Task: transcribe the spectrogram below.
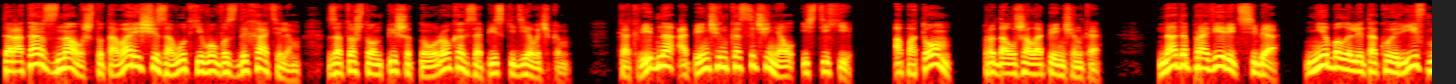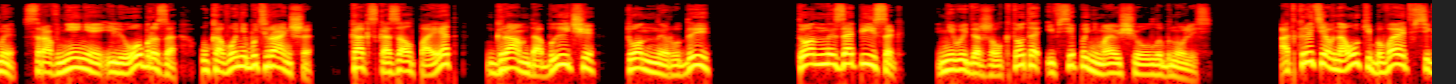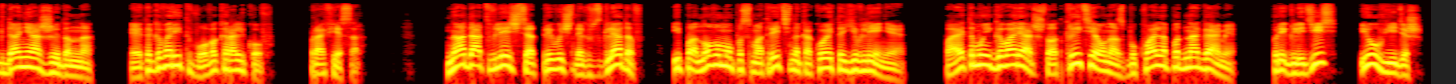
Таратар знал, что товарищи зовут его воздыхателем за то, что он пишет на уроках записки девочкам. Как видно, Опенченко сочинял и стихи. А потом, продолжал Опенченко, надо проверить себя, не было ли такой рифмы, сравнения или образа у кого-нибудь раньше. Как сказал поэт, грамм добычи, тонны руды, тонны записок, не выдержал кто-то, и все понимающе улыбнулись. Открытие в науке бывает всегда неожиданно, это говорит Вова Корольков, профессор. Надо отвлечься от привычных взглядов и по-новому посмотреть на какое-то явление. Поэтому и говорят, что открытие у нас буквально под ногами. Приглядись и увидишь.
